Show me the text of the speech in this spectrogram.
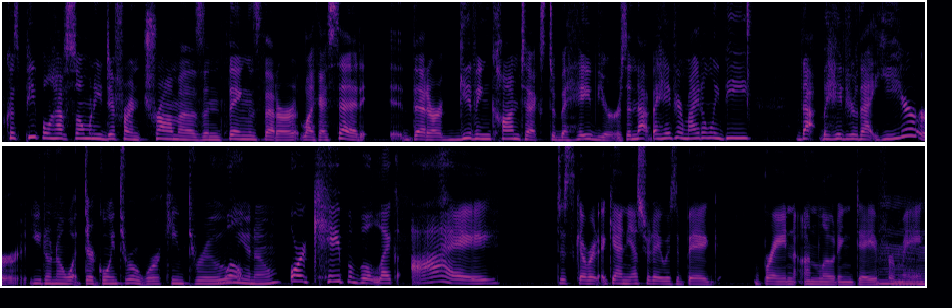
because people have so many different traumas and things that are, like I said, that are giving context to behaviors, and that behavior might only be." That behavior that year, you don't know what they're going through or working through, Well, you know? Or capable. Like I discovered again yesterday was a big brain unloading day for me.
